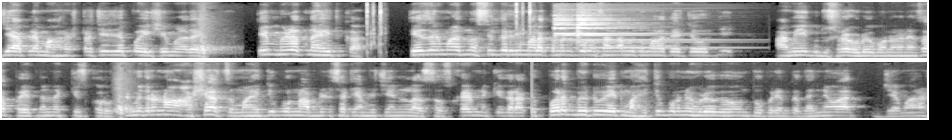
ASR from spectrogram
जे आपल्या महाराष्ट्राचे जे पैसे मिळत आहेत ते मिळत नाहीत का? ते जर मिळत नसेल तरी मला कमेंट करून सांगा मी तुम्हाला त्याच्यावरती आम्ही एक दुसरा व्हिडिओ बनवण्याचा प्रयत्न नक्कीच करू. तर मित्रांनो अशाच माहितीपूर्ण अपडेटसाठी आमच्या चॅनलला सबस्क्राईब नक्की करा. परत भेटू एक माहितीपूर्ण व्हिडिओ घेऊन तोपर्यंत धन्यवाद. जय महाराष्ट्र.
